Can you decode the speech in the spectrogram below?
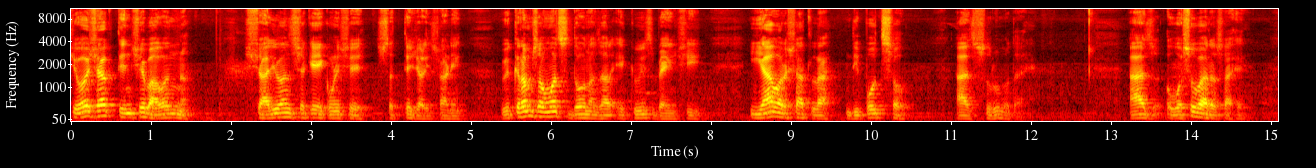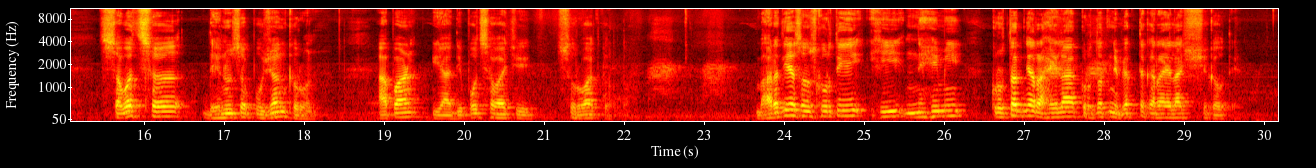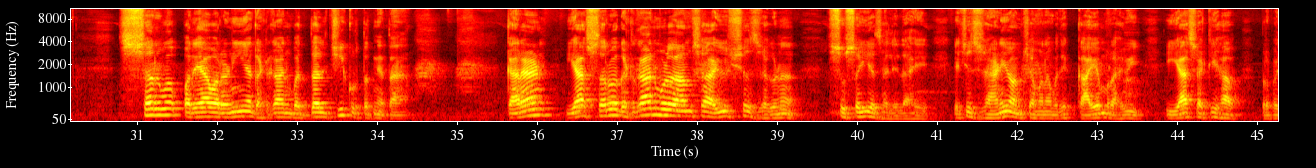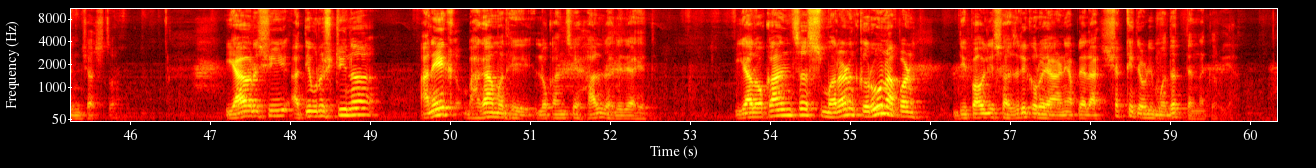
शिवशक तीनशे बावन्न. शालिवंशके एकोणीसशे सत्तेचाळीस आणि विक्रम संवत्स दोन हजार एकवीस ब्याऐंशी या वर्षातला दीपोत्सव आज सुरू होत आहे. आज वसुबारस आहे. सवत्स धेनूचं पूजन करून आपण या दीपोत्सवाची सुरुवात करतो. भारतीय संस्कृती ही नेहमी कृतज्ञ राहायला कृतज्ञ व्यक्त करायला शिकवते. सर्व पर्यावरणीय घटकांबद्दलची कृतज्ञता. कारण या सर्व घटकांमुळं आमचं आयुष्य जगणं सुसह्य झालेलं आहे. याची जाणीव आमच्या मनामध्ये कायम राहावी यासाठी हा प्रपंच असतो. यावर्षी अतिवृष्टीनं अनेक भागामध्ये लोकांचे हाल झालेले आहेत. या लोकांचं स्मरण करून आपण दीपावली साजरी करूया आणि आपल्याला शक्य तेवढी मदत त्यांना करूया.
